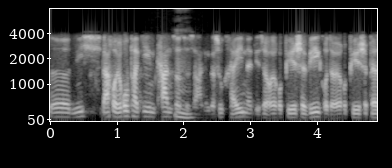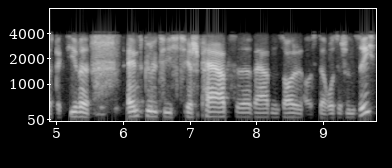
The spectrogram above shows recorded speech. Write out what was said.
äh, nicht nach Europa gehen kann, mhm. sozusagen, mhm. dass Ukraine dieser europäische Weg oder europäische Perspektive endgültig gesperrt äh, werden soll aus der russischen Sicht.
